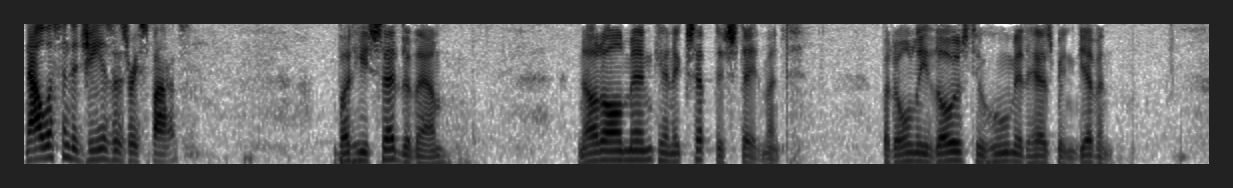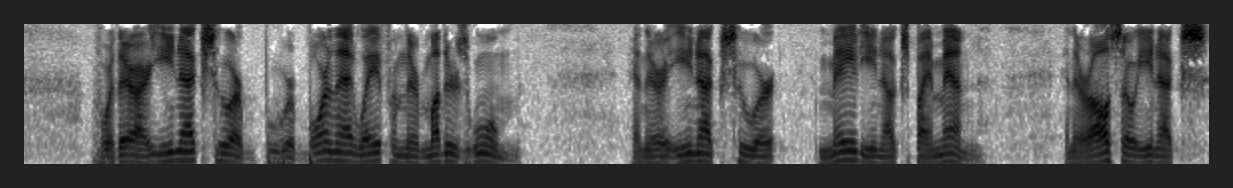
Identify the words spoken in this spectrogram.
Now listen to Jesus' response. But he said to them, Not all men can accept this statement, but only those to whom it has been given. For there are eunuchs who, are, who were born that way from their mother's womb, and there are eunuchs who were made eunuchs by men, and there are also eunuchs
